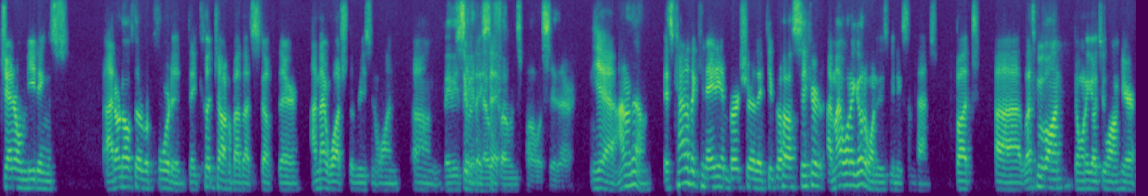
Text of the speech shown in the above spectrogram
general meetings. I don't know if they're recorded. They could talk about that stuff there. I might watch the recent one. Um, Maybe it's see like what a they no say. phones policy there. Yeah, I don't know. It's kind of the Canadian Berkshire. They keep it all secret. I might want to go to one of these meetings sometimes. But uh, let's move on. Don't want to go too long here.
